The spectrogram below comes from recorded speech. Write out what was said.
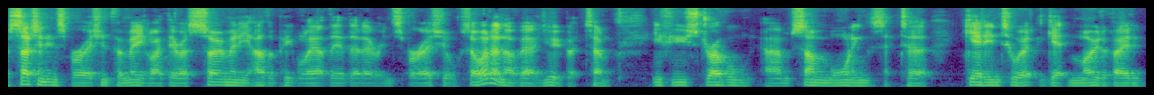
Such an inspiration for me. Like there are so many other people out there that are inspirational. So I don't know about you, but, um, if you struggle, um, some mornings to get into it, get motivated,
